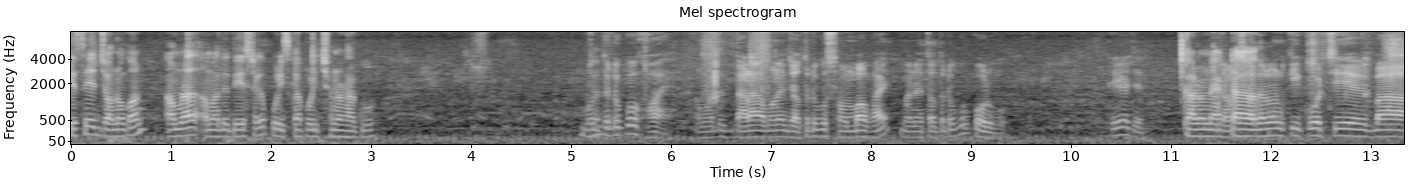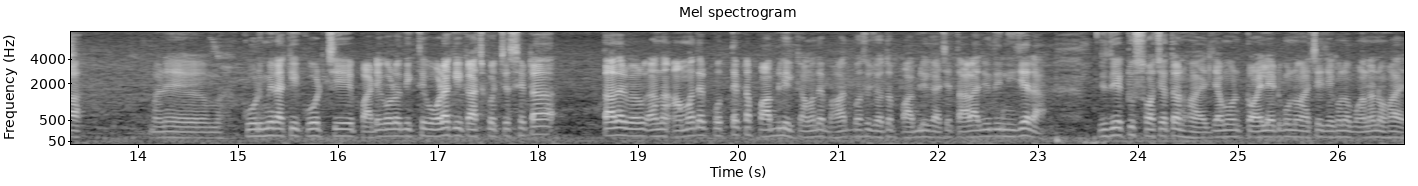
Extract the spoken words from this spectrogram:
দেশের জনগণ আমরা আমাদের দেশটাকে পরিষ্কার পরিচ্ছন্ন রাখব। যতটুকু হয় আমাদের দ্বারা মানে যতটুকু সম্ভব হয় মানে ততটুকু করব। ঠিক আছে? কারণ একটা সাধারণ কি করছে বা মানে কর্মীরা কি করছে পার্টিগত দিক থেকে ওরা কি কাজ করছে সেটা তাদের আমাদের প্রত্যেকটা পাবলিক আমাদের ভারতবর্ষে যত পাবলিক আছে তারা যদি নিজেরা যদি একটু সচেতন হয়, যেমন টয়লেটগুলো আছে যেগুলো বানানো হয়,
